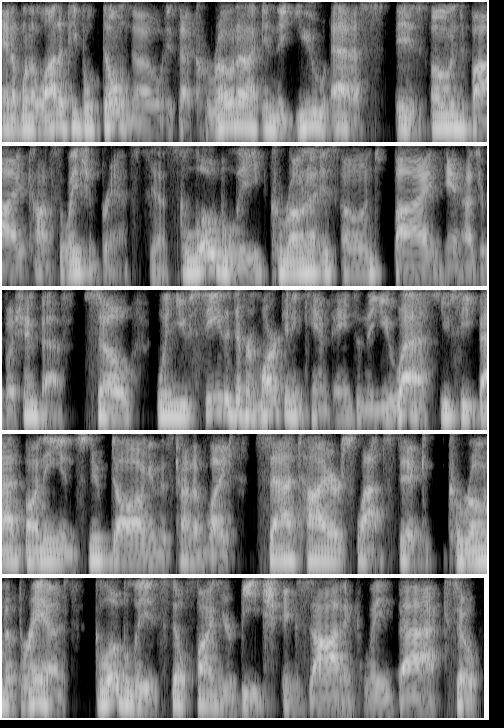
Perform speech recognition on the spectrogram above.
And what a lot of people don't know is that Corona in the US is owned by Constellation brands. Yes. Globally, Corona is owned by Anheuser-Busch InBev. So when you see the different marketing campaigns in the US, you see Bad Bunny and Snoop Dogg and this kind of like satire slapstick Corona brand. Globally, it's still find your beach, exotic, laid back. So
